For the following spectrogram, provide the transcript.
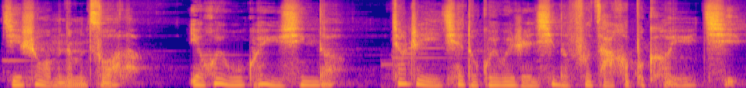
即使我们那么做了，也会无愧于心的将这一切都归为人性的复杂和不可预期。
